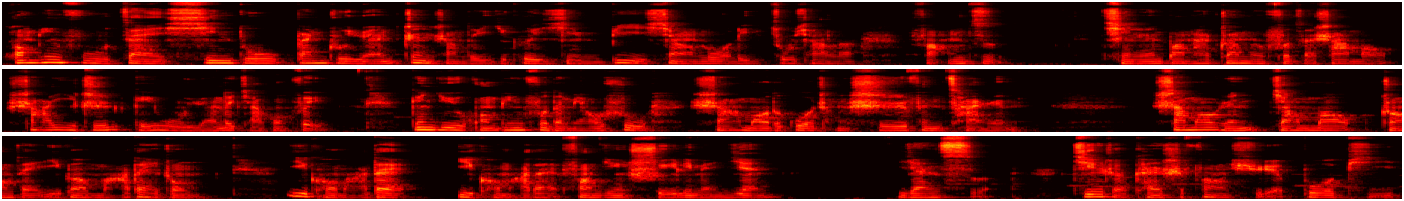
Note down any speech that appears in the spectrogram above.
黄平富在新都斑竹园镇上的一个隐蔽巷落里租下了房子，请人帮他专门负责杀猫，杀一只给五元的加工费。根据黄平富的描述，杀猫的过程十分残忍。杀猫人将猫装在一个麻袋中，一口麻袋一口麻袋放进水里面淹，淹死，接着开始放血剥皮。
